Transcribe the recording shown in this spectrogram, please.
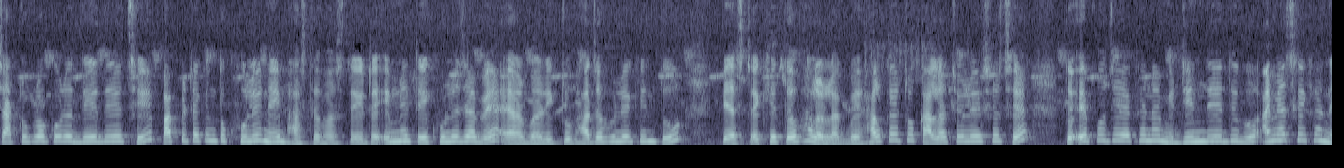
চার টুকরো করে দিয়ে দিয়েছি। পাপড়িটা কিন্তু খুলে নেই, ভাজতে ভাজতে এটা এমনিতেই খুলে যাবে, আবার একটু ভাজা হলে কিন্তু পেঁয়াজটা খেতেও ভালো লাগবে। হালকা একটু কালার চলে এসেছে। তো এ পর্যায়ে এখানে আমি ডিম দিয়ে দিব। আমি আজকে এখানে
